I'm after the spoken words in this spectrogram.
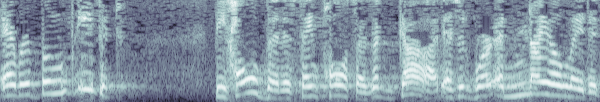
ever believe it? Behold then, as St. Paul says, a God, as it were, annihilated.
